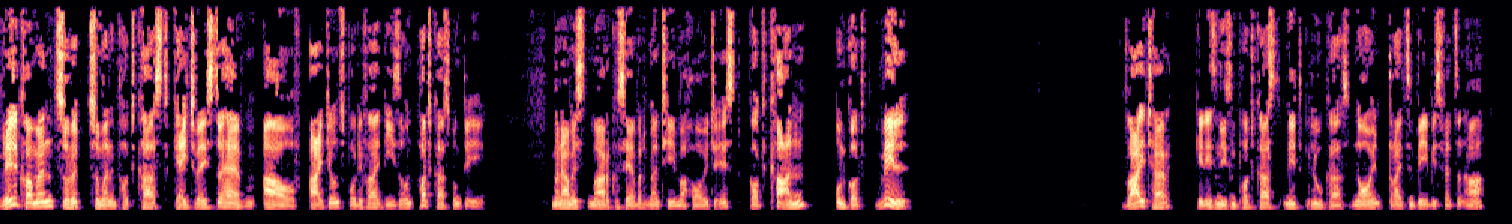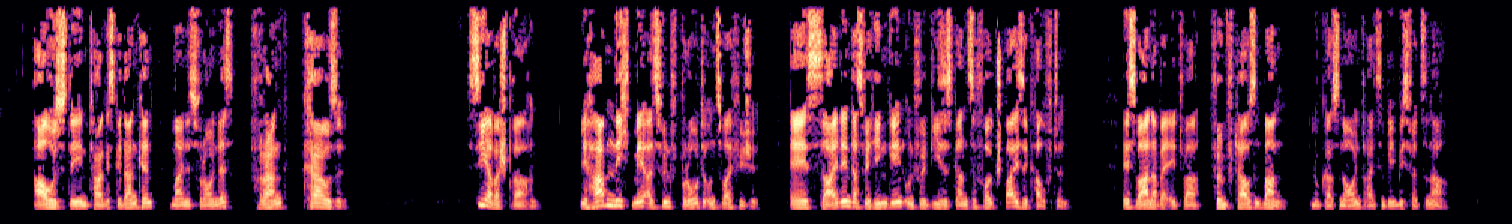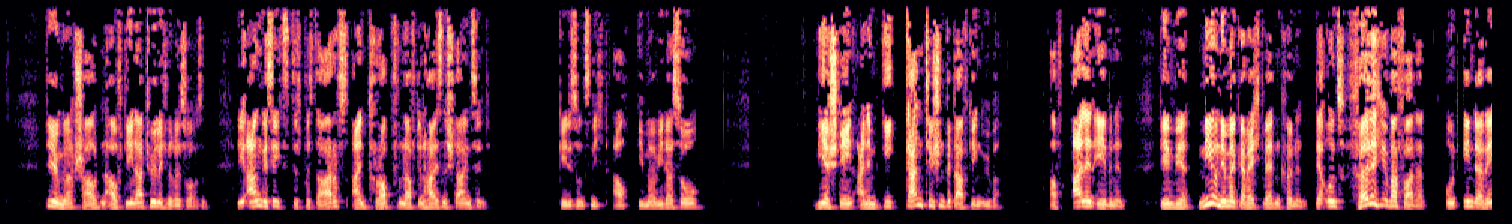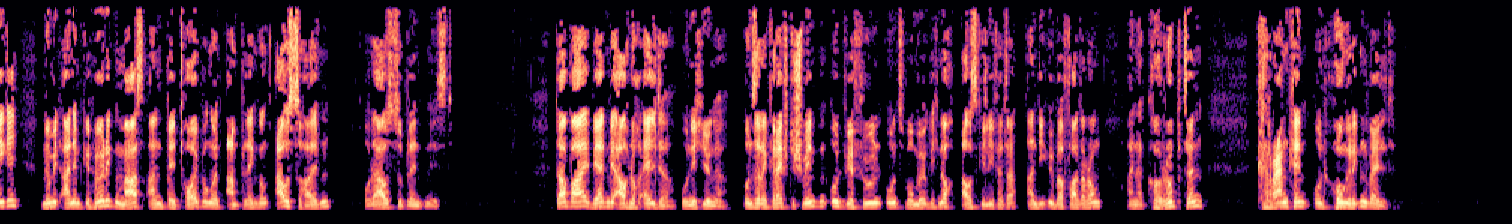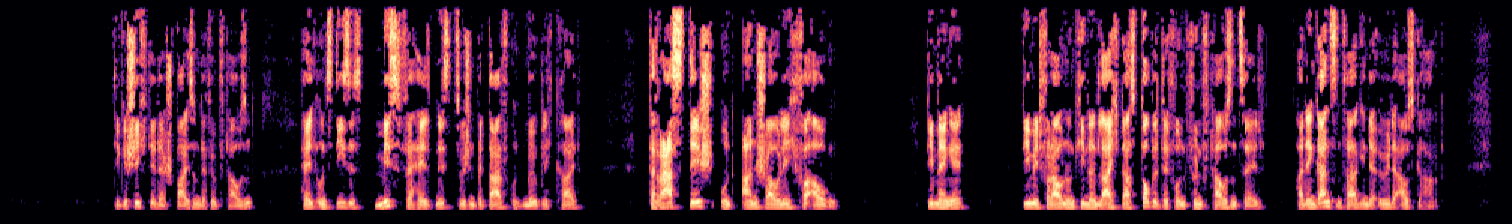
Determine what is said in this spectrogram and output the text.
Willkommen zurück zu meinem Podcast Gateways to Heaven auf iTunes, Spotify, Deezer und Podcast.de. Mein Name ist Markus Herbert. Mein Thema heute ist Gott kann und Gott will. Weiter geht es in diesem Podcast mit Lukas 9, 13b bis 14a aus den Tagesgedanken meines Freundes Frank Krause. Sie aber sprachen, wir haben nicht mehr als fünf Brote und zwei Fische. Es sei denn, dass wir hingehen und für dieses ganze Volk Speise kauften. Es waren aber etwa 5000 Mann. Lukas 9, 13b bis 14a. Die Jünger schauten auf die natürlichen Ressourcen, die angesichts des Bedarfs ein Tropfen auf den heißen Stein sind. Geht es uns nicht auch immer wieder so? Wir stehen einem gigantischen Bedarf gegenüber. Auf allen Ebenen dem wir nie und nimmer gerecht werden können, der uns völlig überfordert und in der Regel nur mit einem gehörigen Maß an Betäubung und Ablenkung auszuhalten oder auszublenden ist. Dabei werden wir auch noch älter und nicht jünger. Unsere Kräfte schwinden und wir fühlen uns womöglich noch ausgelieferter an die Überforderung einer korrupten, kranken und hungrigen Welt. Die Geschichte der Speisung der 5000 hält uns dieses Missverhältnis zwischen Bedarf und Möglichkeit drastisch und anschaulich vor Augen. Die Menge, die mit Frauen und Kindern leicht das Doppelte von 5000 zählt, hat den ganzen Tag in der Öde ausgeharrt.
